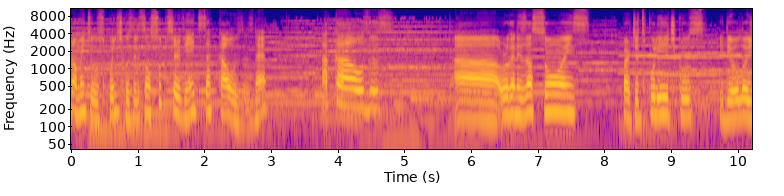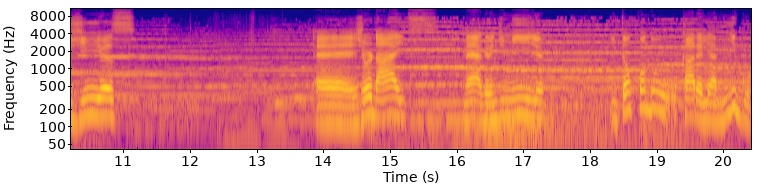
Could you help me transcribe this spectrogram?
Geralmente os políticos eles são subservientes a causas, né? A causas, a organizações, partidos políticos, ideologias, é, jornais, né? A grande mídia. Então, quando o cara ele é amigo,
